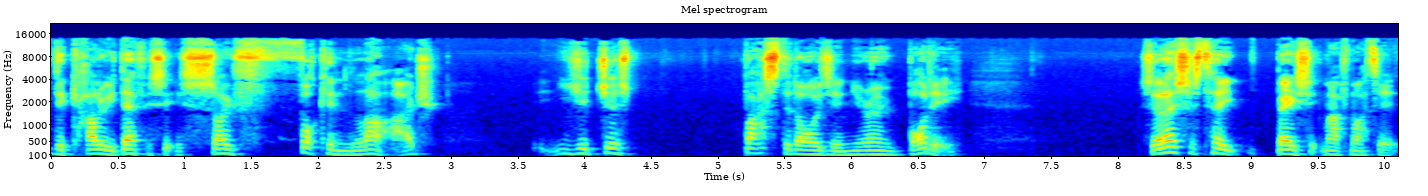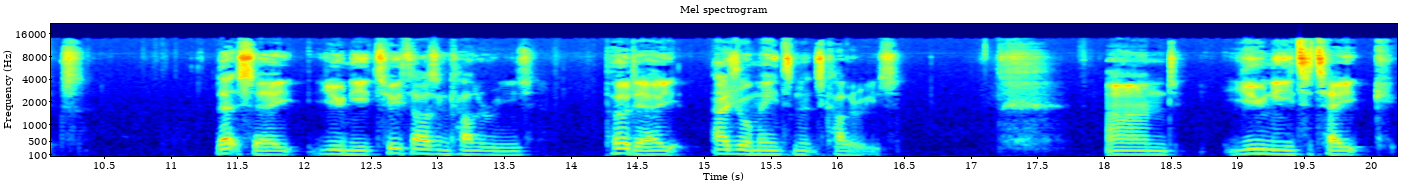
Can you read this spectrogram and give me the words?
the calorie deficit is so fucking large, you're just bastardizing your own body. So let's just take basic mathematics. Let's say you need 2000 calories per day as your maintenance calories. And you need to take,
